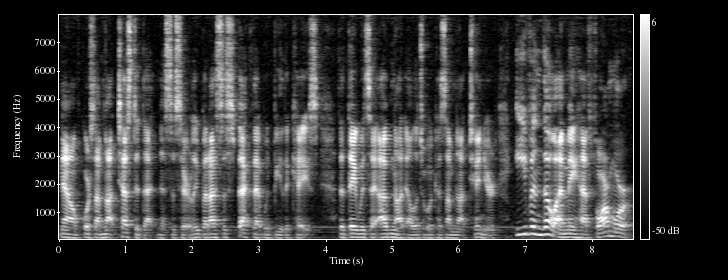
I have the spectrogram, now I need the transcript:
Now, of course, I'm not tested that necessarily, but I suspect that would be the case. That they would say, I'm not eligible because I'm not tenured, even though I may have far more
